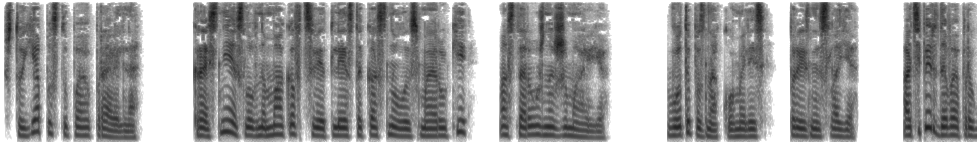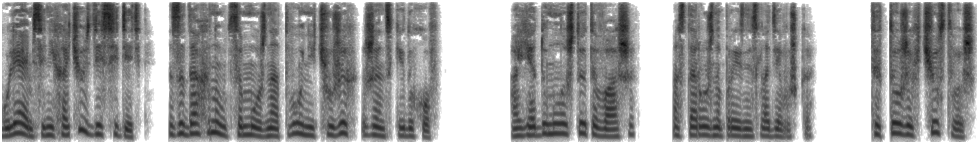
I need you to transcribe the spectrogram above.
что я поступаю правильно. Краснея, словно маков цвет Леста коснулась моей руки, осторожно сжимаю ее. «Вот и познакомились», — произнесла я. «А теперь давай прогуляемся, не хочу здесь сидеть. Задохнуться можно от вони чужих женских духов». «А я думала, что это ваши», — осторожно произнесла девушка. «Ты тоже их чувствуешь?»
